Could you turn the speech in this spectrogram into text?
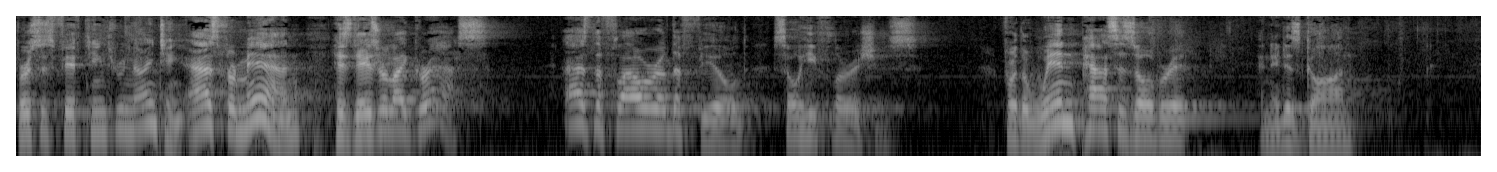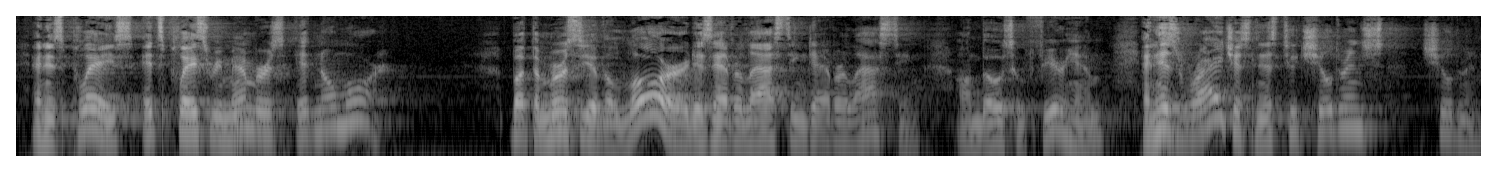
verses 15 through 19. As for man, his days are like grass as the flower of the field, so he flourishes. For the wind passes over it, and it is gone. And his place, its place remembers it no more. But the mercy of the Lord is everlasting to everlasting on those who fear him, and his righteousness to children's children.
